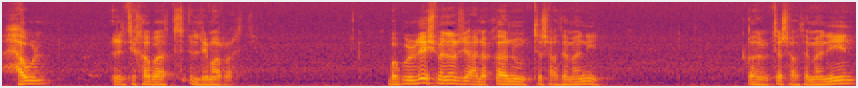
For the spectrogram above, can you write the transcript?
حول الانتخابات اللي مرت. بقول ليش ما نرجع على قانون 89 قانون 89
